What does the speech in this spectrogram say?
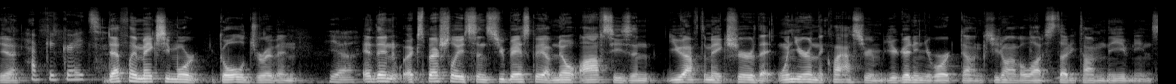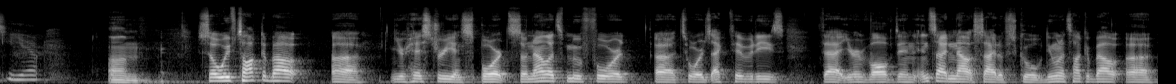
Yeah. have good grades. Definitely makes you more goal driven. Yeah. And then especially since you basically have no off season, you have to make sure that when you're in the classroom, you're getting your work done because you don't have a lot of study time in the evenings. Yep. Um, So we've talked about uh, your history and sports. So now let's move forward uh, towards activities that you're involved in inside and outside of school. Do you want to talk about uh,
